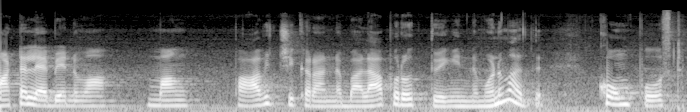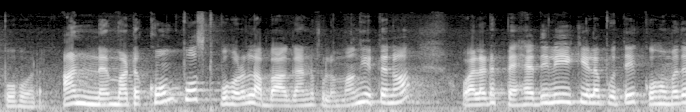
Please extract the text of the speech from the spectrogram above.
මට ලැබෙනවා මං පාවිච්චි කරන්න බලාපොරොත්තු වෙමින් ඉන්න මොනවද? කොම්පෝස්ට් පොහොර. අන්න මට කොම්පෝස්ට් පොහොර ලබා ගන්න පුළුවන්. මම හිතනවා ඔයාලට පැහැදිලි කියලා පුතේ කොහොමද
